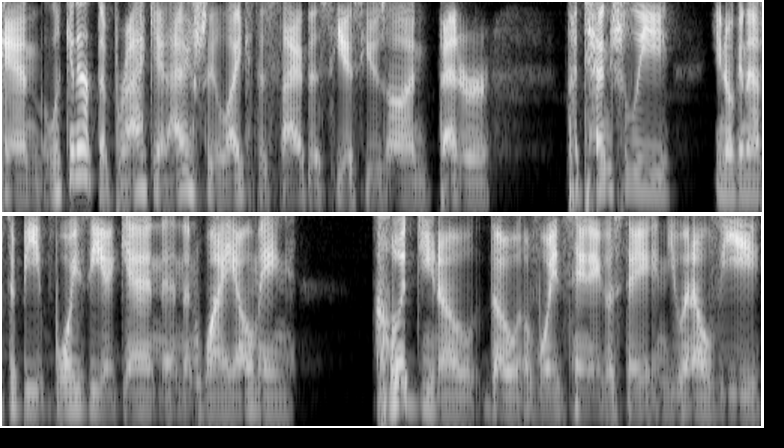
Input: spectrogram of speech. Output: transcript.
And looking at the bracket, I actually like the side that CSU's on better. Potentially, you know, going to have to beat Boise again and then Wyoming could, you know, though avoid San Diego State and UNLV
